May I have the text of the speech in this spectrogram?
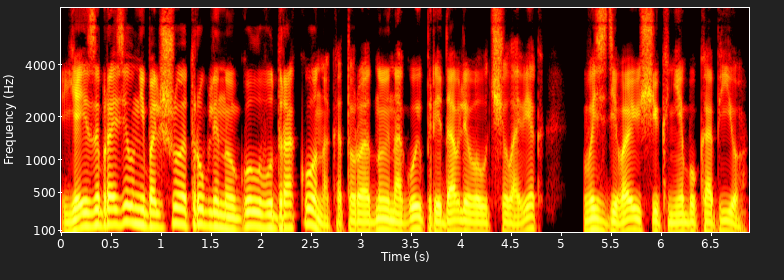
Я изобразил небольшую отрубленную голову дракона, которую одной ногой придавливал человек, воздевающий к небу копье.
